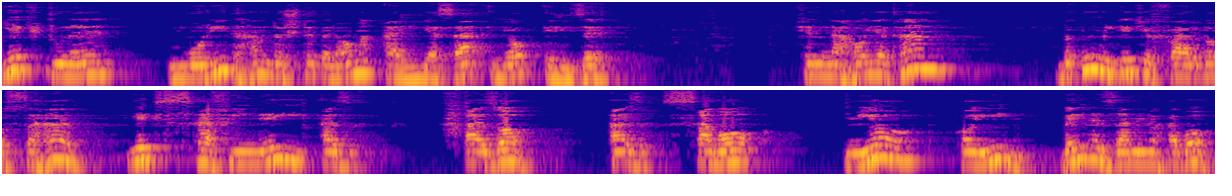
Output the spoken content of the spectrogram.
یک دونه مرید هم داشته به نام الیسع یا الیزه که نهایتا به اون میگه که فردا سحر یک سفینه ای از فضا از سما میاد پایین. بین زمین و هوا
